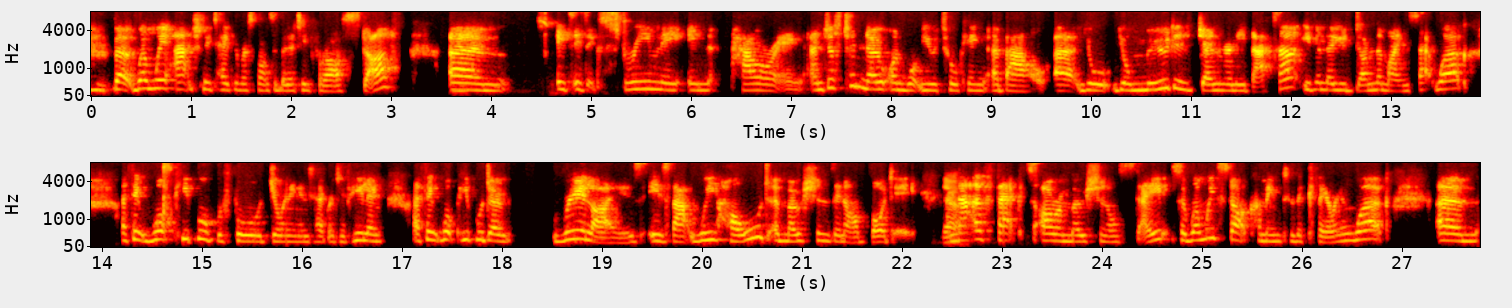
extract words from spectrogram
Mm-hmm. But when we're actually taking responsibility for our stuff, mm-hmm. um, it is extremely empowering. And just to note on what you were talking about uh, your your mood is generally better even though you've done the mindset work. I think what people before joining integrative healing i think what people don't realize is that we hold emotions in our body yeah. and that affects our emotional state. So when we start coming to the clearing work um,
